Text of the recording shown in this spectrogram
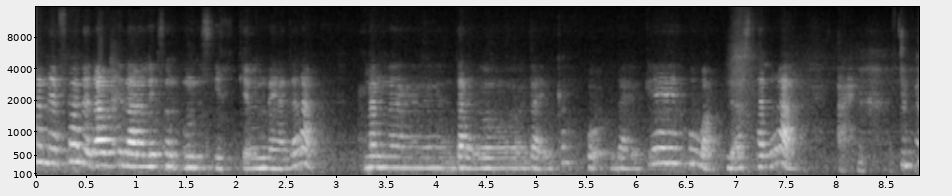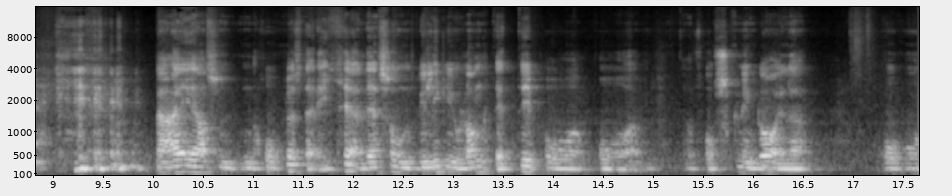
men jeg føler det av og til er en litt sånn ond sirkel med det. da. Men eh, det er jo, det er jo ikke, det er jo ikke håpløst heller. da. Nei, altså håpløst er det ikke. Det som, vi ligger jo langt etter på, på forskning da, eller å, å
